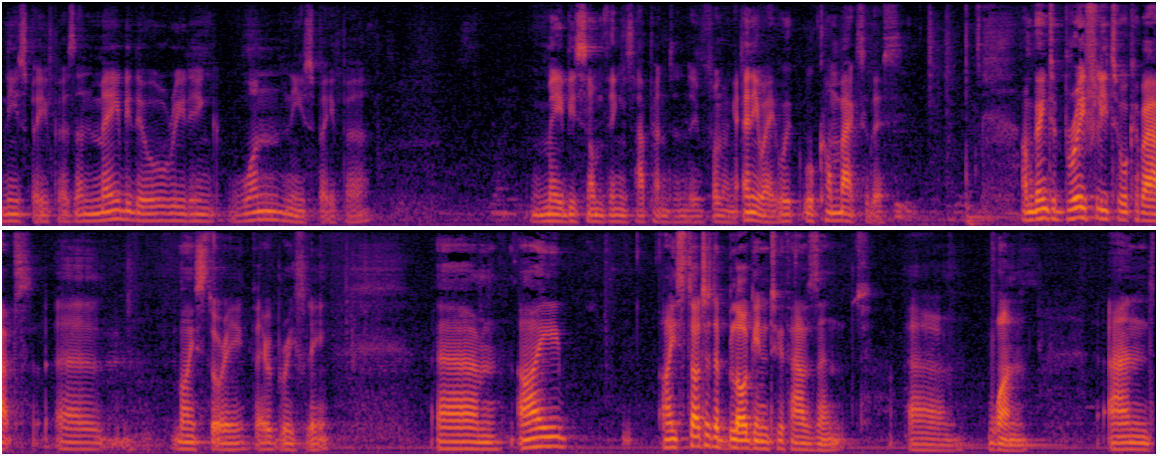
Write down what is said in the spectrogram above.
newspapers, and maybe they're all reading one newspaper maybe something's happened and they're following it. Anyway, we, will come back to this. I'm going to briefly talk about uh, my story, very briefly. Um, I I started a blog in 2001, and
